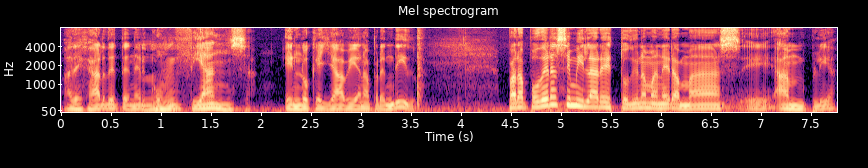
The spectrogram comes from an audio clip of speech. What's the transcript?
a dejar de tener confianza en lo que ya habían aprendido. Para poder asimilar esto de una manera más eh, amplia,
